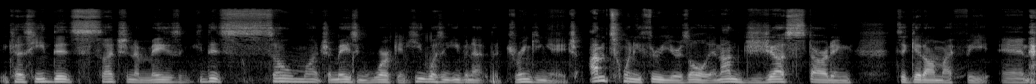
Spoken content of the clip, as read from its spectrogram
because he did such an amazing he did so much amazing work and he wasn't even at the drinking age. I'm 23 years old and i'm just starting to get on my feet and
